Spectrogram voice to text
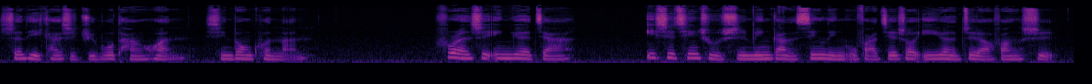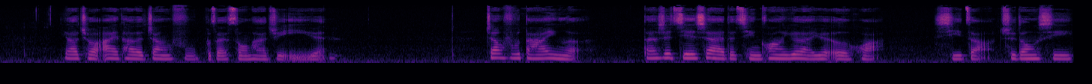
身体开始局部瘫痪，行动困难。夫人是音乐家。意识清楚时，敏感的心灵无法接受医院的治疗方式，要求爱她的丈夫不再送她去医院。丈夫答应了，但是接下来的情况越来越恶化，洗澡、吃东西，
